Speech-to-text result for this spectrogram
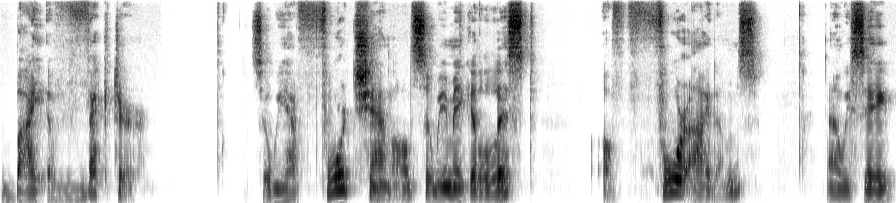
by a vector. So we have four channels, so we make a list of four items, and we say,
